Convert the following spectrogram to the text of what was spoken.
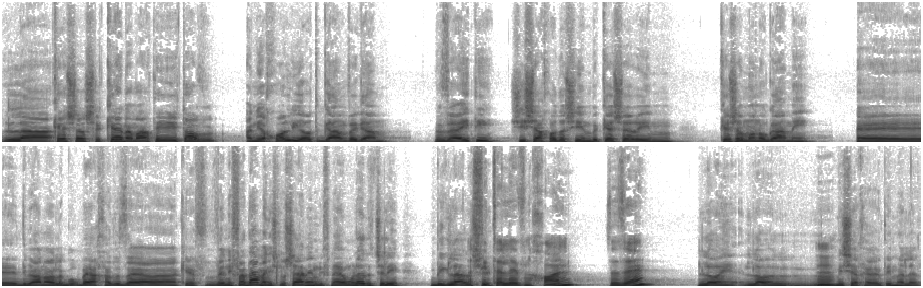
לקשר שכן, אמרתי, טוב, אני יכול להיות גם וגם, והייתי שישה חודשים בקשר עם קשר מונוגמי, דיברנו על לגור ביחד וזה היה כיף, ונפרדה ממני שלושה ימים לפני היום הולדת שלי, בגלל ש... עשית לב, נכון? זה זה? לא, לא, מישהי אחרת עם הלב.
